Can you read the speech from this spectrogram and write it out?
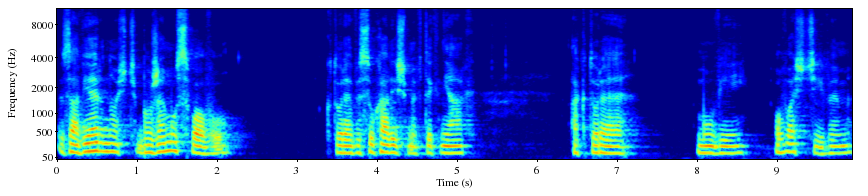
za wierność Bożemu Słowu, które wysłuchaliśmy w tych dniach, a które mówi o właściwym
